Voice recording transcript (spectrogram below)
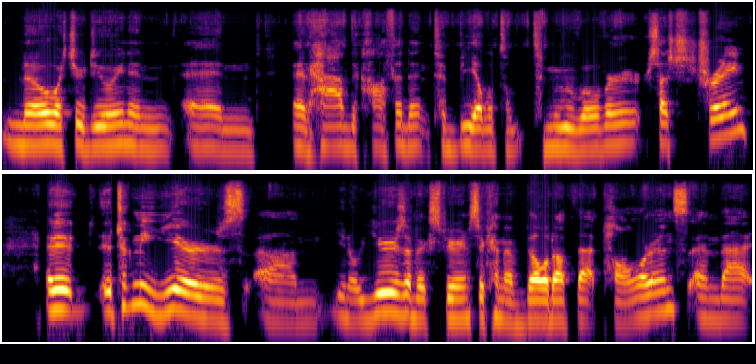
know what you're doing and and and have the confidence to be able to, to move over such terrain. And it, it took me years um, you know years of experience to kind of build up that tolerance and that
